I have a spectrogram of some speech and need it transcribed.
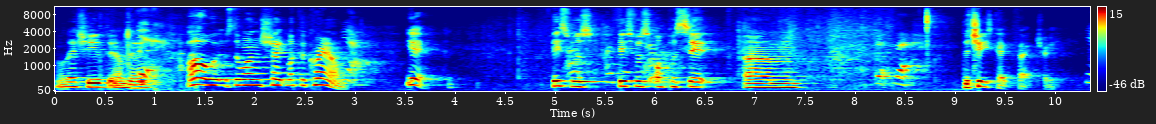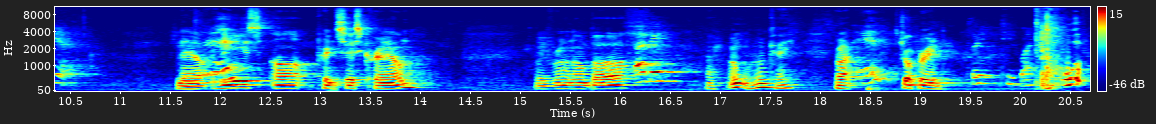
Oh, there she is down there. Yeah. Oh, it was the one shaped like a crown. Yeah. Yeah. This um, was this was opposite um, the Cheesecake Factory. Yeah. Now here's our princess crown. We've run our bath. Ready? Oh, okay. Right, In. drop her in. Three, two, one. Oh!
